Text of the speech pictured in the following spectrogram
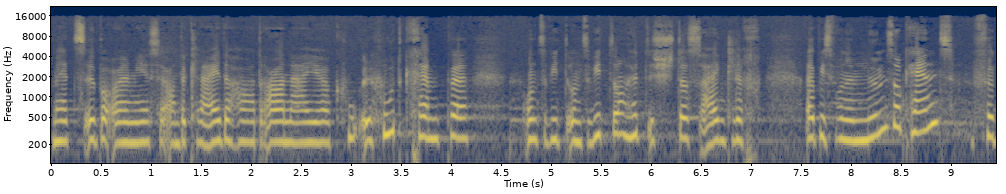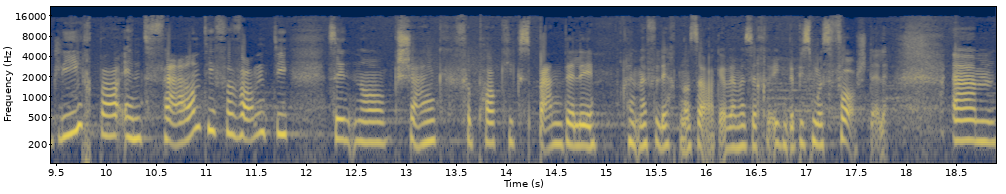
Man hat es überall an den Kleiderhaaren dran nähen, und so weiter und so weiter. Heute ist das eigentlich etwas, was man nicht mehr so kennt. Vergleichbar entfernte Verwandte sind noch Geschenkverpackungsbändele, könnte man vielleicht noch sagen, wenn man sich irgendetwas vorstellen muss. Ähm,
